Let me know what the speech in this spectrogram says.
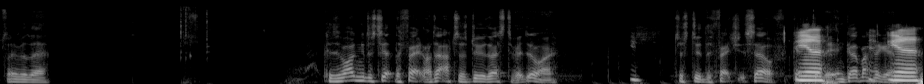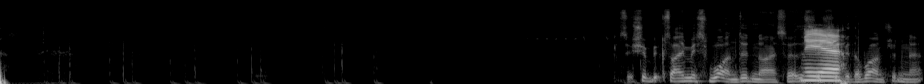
It's over there. Because if I can just get the fetch, I don't have to do the rest of it, do I? Mm. Just do the fetch itself. Get, Yeah. it and go back again. Yeah. 'Cause it should be because I missed one, didn't I? So this Yeah. should be the one, shouldn't it?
